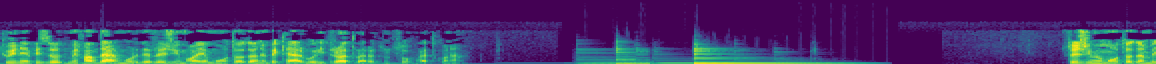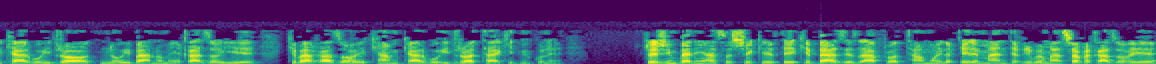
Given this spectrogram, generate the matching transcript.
تو این اپیزود می‌خوام در مورد رژیم های معتادان به کربوهیدرات براتون صحبت کنم. رژیم معتادان به کربوهیدرات نوعی برنامه غذاییه که بر غذاهای کم کربوهیدرات تاکید می‌کنه. رژیم بر این اساس شکل گرفته که بعضی از افراد تمایل غیر منطقی به مصرف غذاهای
